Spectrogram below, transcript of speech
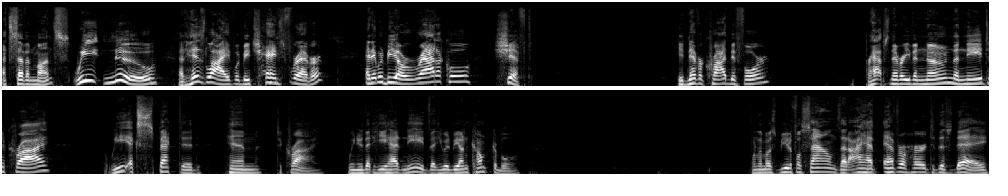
at seven months, we knew that his life would be changed forever, and it would be a radical shift. He'd never cried before, perhaps never even known the need to cry, but we expected him to cry. We knew that he had needs, that he would be uncomfortable, one of the most beautiful sounds that I have ever heard to this day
